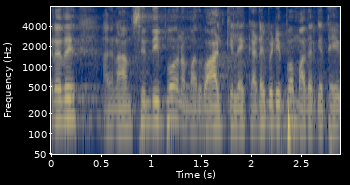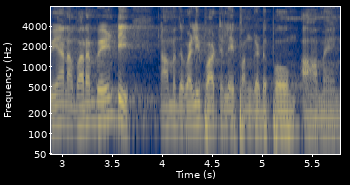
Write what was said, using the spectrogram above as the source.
அதை நாம் சிந்திப்போம் நம்ம அது வாழ்க்கையில கடைபிடிப்போம். அதற்கு தேவையான வரம் வேண்டி நாம் அந்த வழிபாட்டிலே பங்கெடுப்போம். ஆமேன்.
